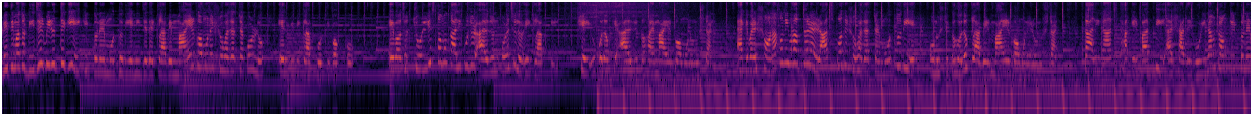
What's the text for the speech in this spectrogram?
রীতিমতো ডিজের বিরুদ্ধে গিয়েই কীর্তনের মধ্য দিয়ে নিজেদের ক্লাবে মায়ের গমনের শোভাযাত্রা করল এলবিবি ক্লাব কর্তৃপক্ষ। এবছর চল্লিশতম কালী পুজোর আয়োজন করেছিল এই ক্লাবটি। সেই উপলক্ষে আয়োজিত হয় মায়ের গমন অনুষ্ঠান। একেবারে সনাতনী ভাবধারার রাজপথে শোভাযাত্রার মধ্য দিয়ে অনুষ্ঠিত হলো ক্লাবের মায়ের গমনের অনুষ্ঠান। কালী নাচ ঢাকের বাদ্যি আর সাথে হরিনাম সংকীর্তনের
